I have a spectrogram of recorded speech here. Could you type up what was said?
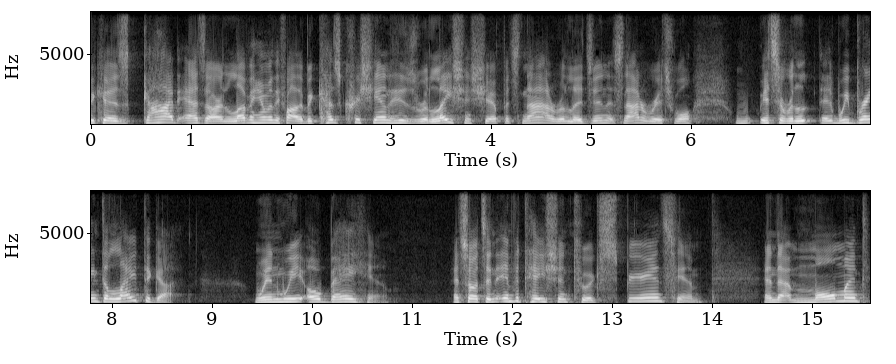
Because God, as our loving Heavenly Father, because Christianity is a relationship, it's not a religion, it's not a ritual, it's a, we bring delight to God when we obey Him. And so it's an invitation to experience Him and that moment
